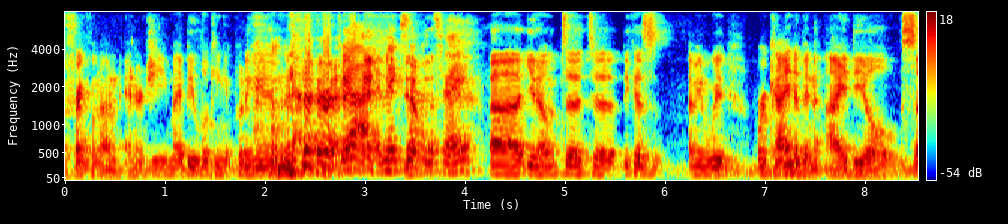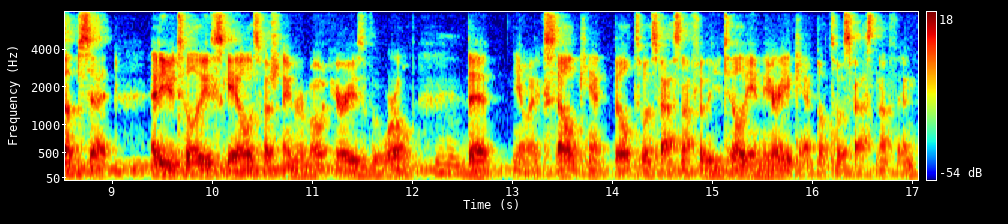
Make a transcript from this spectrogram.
Franklin Mountain Energy might be looking at putting in. yeah, it makes Yep. sense, right? uh, you know, to, to because I mean we we're kind of an ideal subset at a utility scale, especially in remote areas of the world, that you know Xcel can't build to us fast enough, or the utility in the area can't build to us fast enough. And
